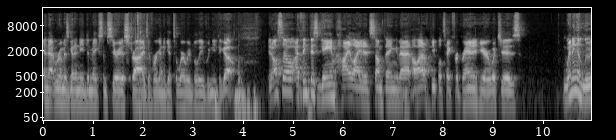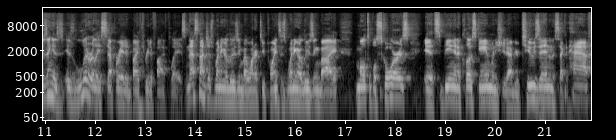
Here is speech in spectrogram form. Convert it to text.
and that room is going to need to make some serious strides if we're going to get to where we believe we need to go. It also, I think, this game highlighted something that a lot of people take for granted here, which is winning and losing is is literally separated by three to five plays. And that's not just winning or losing by one or two points. It's winning or losing by multiple scores. It's being in a close game when you should have your twos in in the second half.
